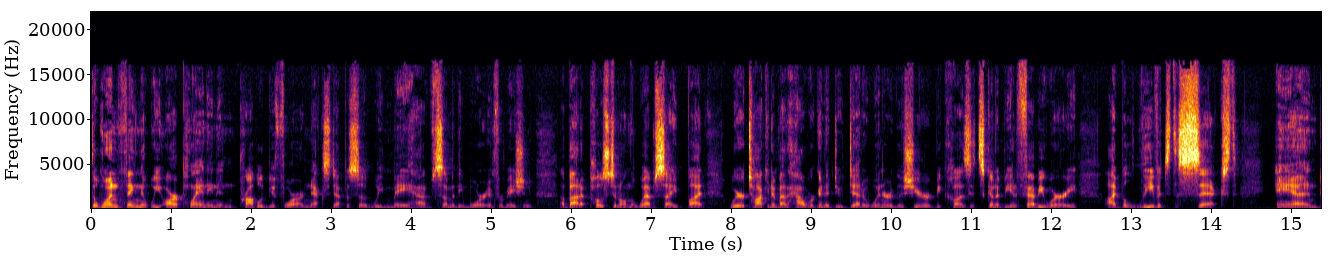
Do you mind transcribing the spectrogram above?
the one thing that we are planning, and probably before our next episode, we may have some of the more information about it posted on the website. But we're talking about how we're going to do Dead of Winter this year because it's going to be in February. I believe it's the sixth and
